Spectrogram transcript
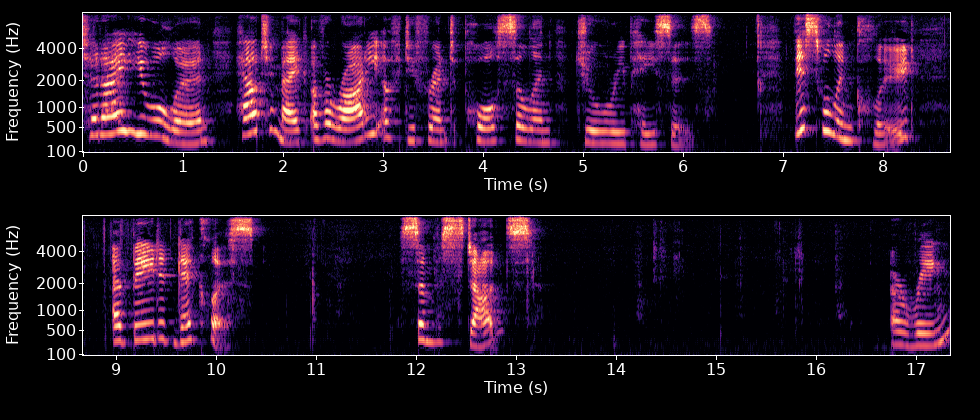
Today you will learn how to make a variety of different porcelain jewellery pieces. This will include a beaded necklace, some studs, a ring,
